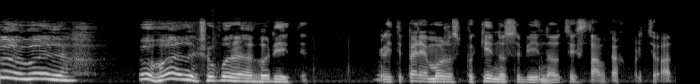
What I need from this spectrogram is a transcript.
Нормально. Головне, що може горіти. І тепер я можу спокійно собі на цих ставках працювати.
